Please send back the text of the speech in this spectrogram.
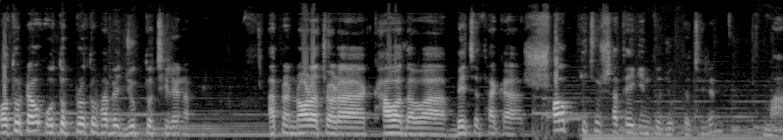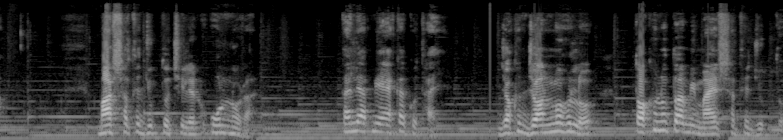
কতটা ওতপ্রোতভাবে যুক্ত ছিলেন আপনি? আপনার নড়াচড়া খাওয়া দাওয়া বেঁচে থাকা সব কিছুর সাথেই কিন্তু যুক্ত ছিলেন মা। মার সাথে যুক্ত ছিলেন অন্যরা। তাহলে আপনি একা কোথায়? যখন জন্ম হলো, তখনও তো আমি মায়ের সাথে যুক্ত।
